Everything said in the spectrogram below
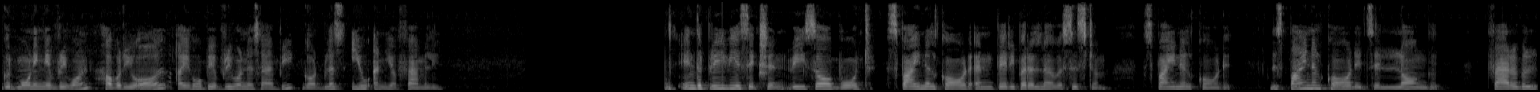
Good morning, everyone. How are you all? I hope everyone is happy. God bless you and your family. In the previous section, we saw both spinal cord and peripheral nervous system. Spinal cord. The spinal cord is a long, phalangeal,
